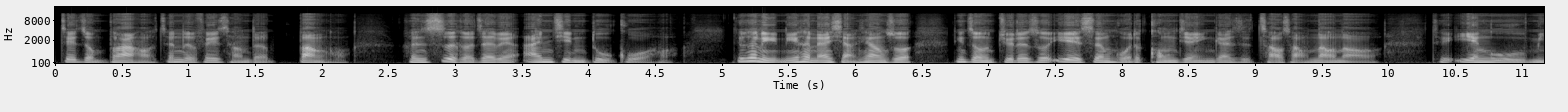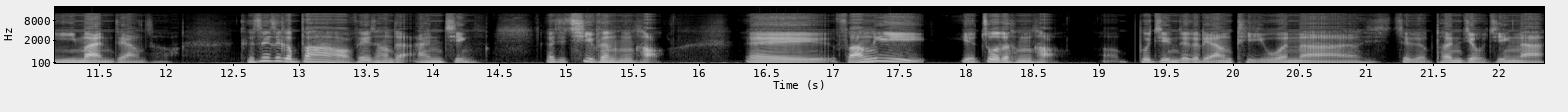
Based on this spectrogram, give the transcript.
这种 bar 哈真的非常的棒哈，很适合在这边安静度过哈。就是你你很难想象说，你总觉得说夜生活的空间应该是吵吵闹闹，这烟雾弥漫这样子哦。可是这个 bar 哈非常的安静，而且气氛很好，诶，防疫也做得很好啊。不仅这个量体温啊，这个喷酒精啊，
